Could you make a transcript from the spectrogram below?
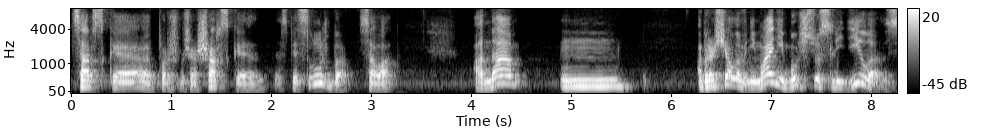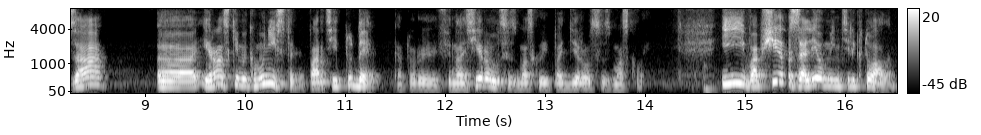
царская, прошу прощения, шахская спецслужба, Сават, она обращала внимание, больше всего следила за э, иранскими коммунистами, партией Туде, которая финансировалась из Москвы и поддерживалась из Москвы и вообще за левыми интеллектуалами,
